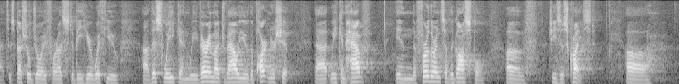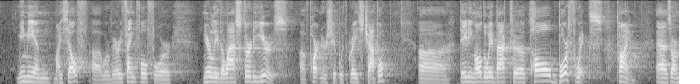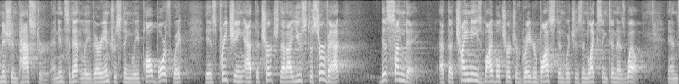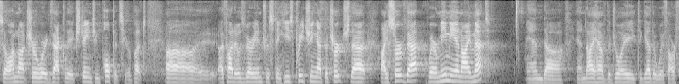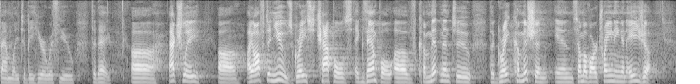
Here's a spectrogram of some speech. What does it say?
it's a special joy for us to be here with you this week, and we very much value the partnership that we can have in the furtherance of the gospel of Jesus Christ. Uh, Mimi and myself uh, were very thankful for nearly the last 30 years of partnership with Grace Chapel, uh, dating all the way back to Paul Borthwick's time as our mission pastor. And incidentally, very interestingly, Paul Borthwick is preaching at the church that I used to serve at this Sunday at the Chinese Bible Church of Greater Boston, which is in Lexington as well. And so I'm not sure we're exactly exchanging pulpits here, but uh, I thought it was very interesting. He's preaching at the church that I served at, where Mimi and I met. And, uh, and I have the joy, together with our family, to be here with you today. Uh, actually, uh, I often use Grace Chapel's example of commitment to the Great Commission in some of our training in Asia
